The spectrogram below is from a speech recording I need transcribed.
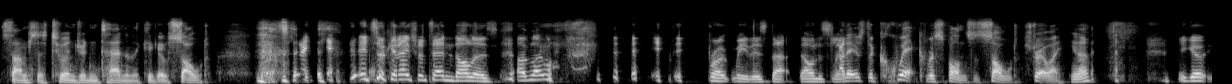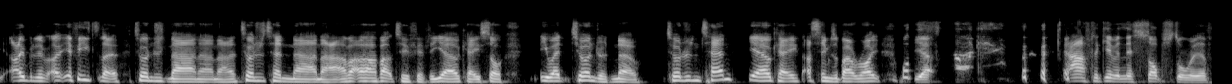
Sam says 210, and the kid goes, "Sold." it took an extra ten dollars. I'm like, it, it broke me. This that honestly. And it was the quick response, sold straight away. You know. You go, I believe if he's no 200, nah, nah, nah, 210, nah, nah, about, about 250, yeah, okay. So you went 200, no, 210, yeah, okay, that seems about right. What Yeah. the fuck? After giving this sob story of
